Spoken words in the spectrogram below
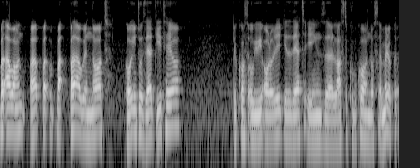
but I want, uh, but, but, but I will not go into that detail because we already did that in the last KubeCon North America.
